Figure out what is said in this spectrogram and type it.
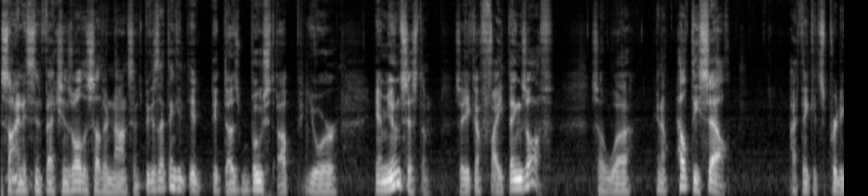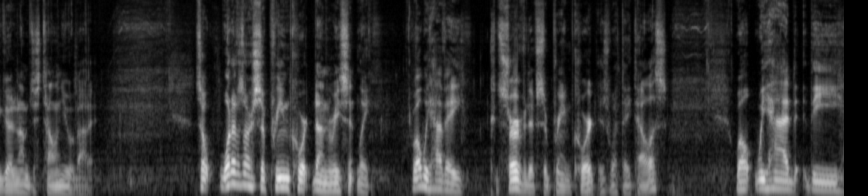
sinus infections, all this other nonsense, because I think it, it, it does boost up your immune system so you can fight things off. So, uh, you know, Healthy Cell, I think it's pretty good, and I'm just telling you about it. So, what has our Supreme Court done recently? Well, we have a conservative Supreme Court, is what they tell us. Well, we had the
